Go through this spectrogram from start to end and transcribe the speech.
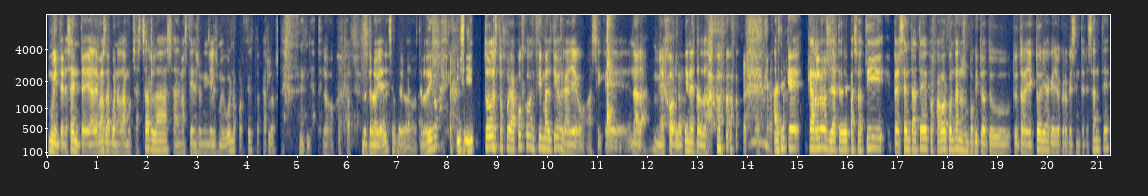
muy interesante. Además, da, bueno, da muchas charlas. Además, tienes un inglés muy bueno, por cierto, Carlos. ya te lo, no te lo había dicho, pero te lo digo. Y si todo esto fuera poco, encima el tío es gallego. Así que, nada, mejor, lo tiene todo. así que, Carlos, ya te doy paso a ti. Preséntate, por favor, cuéntanos un poquito tu, trayectoria, que yo creo que es interesante.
